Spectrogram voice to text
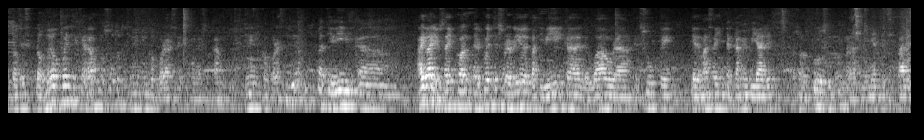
Entonces, los nuevos puentes que hagamos nosotros tienen que incorporarse con esos cambios. Tienen que incorporarse. Pativilca, Hay varios, hay el puente sobre el río de Pativilca, el de Huaura, el Supe, y además hay intercambios viales, que son los cruces, ¿no? para las líneas principales,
